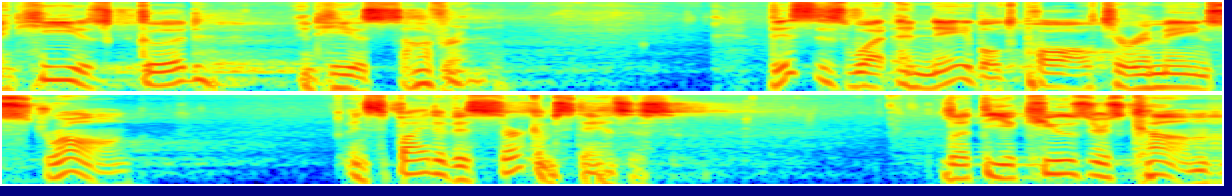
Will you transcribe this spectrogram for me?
and He is good and He is sovereign. This is what enabled Paul to remain strong in spite of his circumstances. Let the accusers come.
